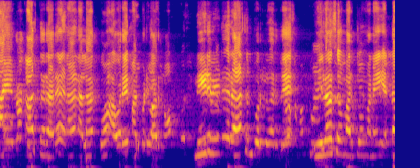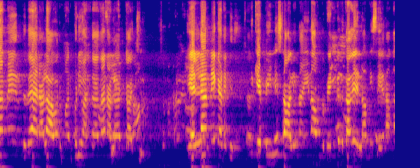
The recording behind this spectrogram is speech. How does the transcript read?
ஆயிரம் ரூபாய் காசு தராரு. அதனால நல்லா இருக்கும். அவரே மறுபடி வரணும். வீடு வீடு ரேஷன் பொருள் வருது. இலவச மருத்துவமனை எல்லாமே இருக்குது. அதனால அவர் மறுபடி வந்தாதான் நல்லா இருக்காச்சு. எல்லாமே கிடைக்குது. இதுக்கு எப்பயுமே ஸ்டாலின் தான் ஏன்னா அவங்க பெண்களுக்காக எல்லாமே செய்யறாங்க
